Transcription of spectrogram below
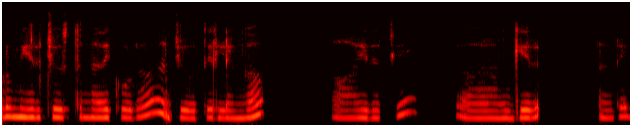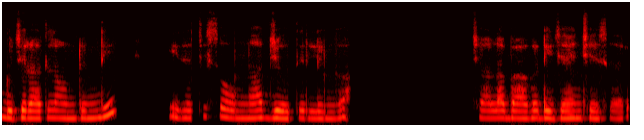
ఇప్పుడు మీరు చూస్తున్నది కూడా జ్యోతిర్లింగ. ఇది వచ్చి గిర్ అంటే గుజరాత్లో ఉంటుంది. ఇది వచ్చి సోమనాథ్ జ్యోతిర్లింగ. చాలా బాగా డిజైన్ చేశారు.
